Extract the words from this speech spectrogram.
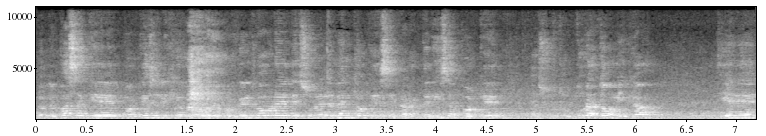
Lo que pasa es que, ¿por qué se eligió el cobre? Porque el cobre es un elemento que se caracteriza porque en su estructura atómica tiene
